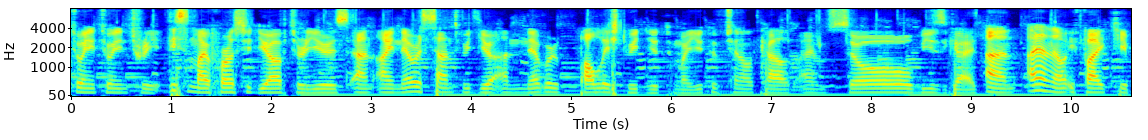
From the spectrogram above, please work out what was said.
2023. This is my first video after years and I never sent video and never published video to my YouTube channel cause I'm so busy guys. And I don't know if I keep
